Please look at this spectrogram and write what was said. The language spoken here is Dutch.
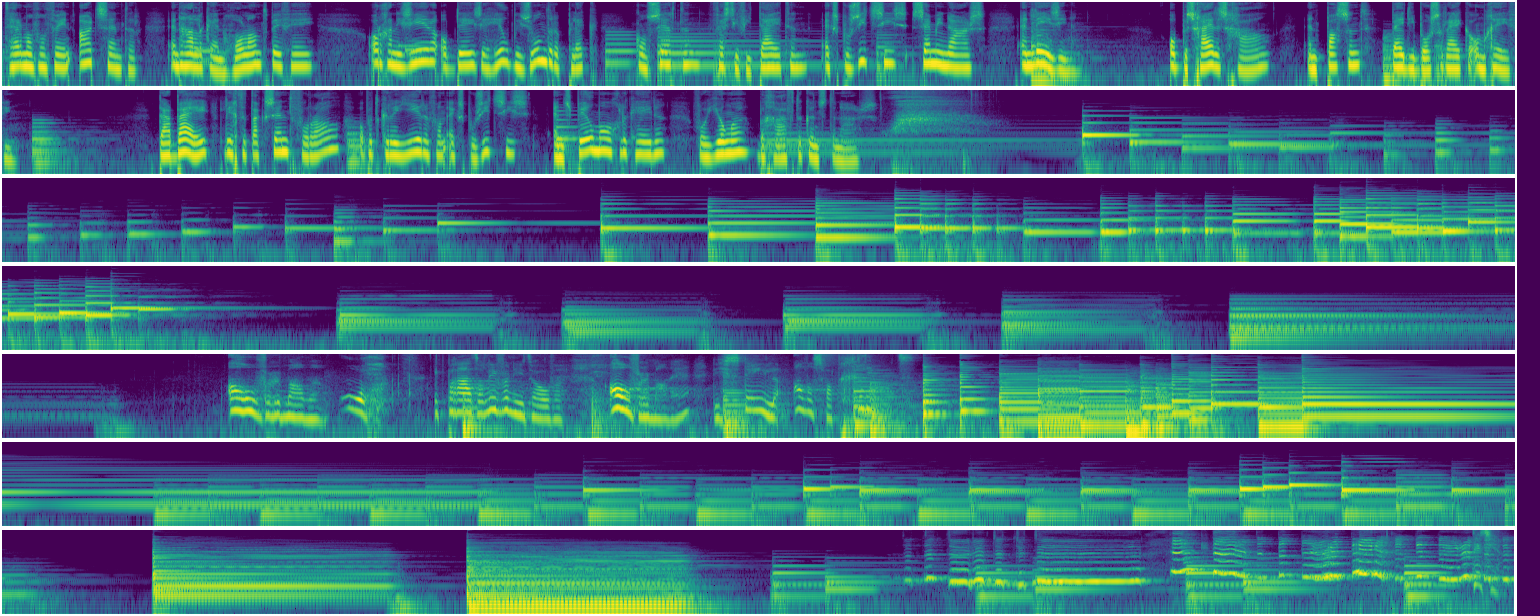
Het Herman van Veen Art Center en Harlekijn Holland BV, organiseren op deze heel bijzondere plek concerten, festiviteiten, exposities, seminars en lezingen. Op bescheiden schaal en passend bij die bosrijke omgeving. Daarbij ligt het accent vooral op het creëren van exposities en speelmogelijkheden voor jonge, begaafde kunstenaars. Alvermannen. Oh, ik praat er liever niet over. Alvermannen, hè? Die stelen alles wat glimt.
